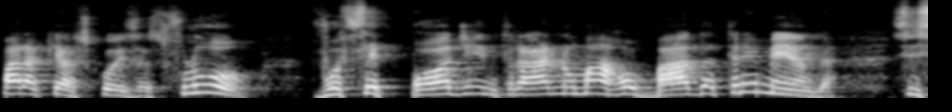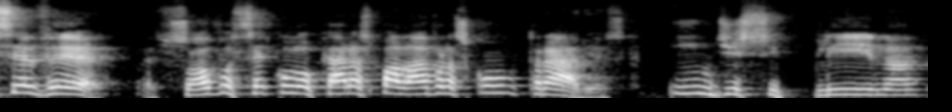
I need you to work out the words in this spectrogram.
para que as coisas fluam, você pode entrar numa roubada tremenda. Se você ver, é só você colocar as palavras contrárias. Indisciplina,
